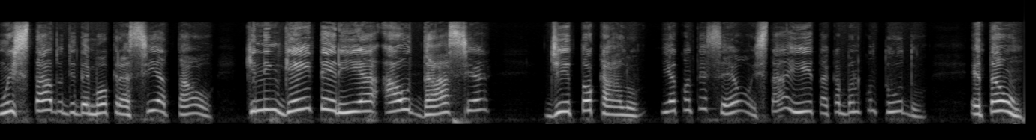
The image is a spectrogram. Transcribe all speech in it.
um estado de democracia tal que ninguém teria a audácia de tocá-lo. E aconteceu, está aí, está acabando com tudo. Então,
